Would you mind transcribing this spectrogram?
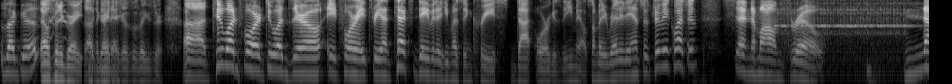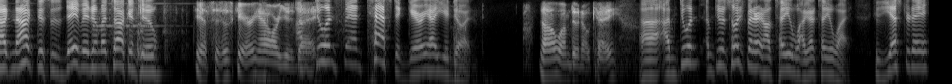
was that good? That was pretty great. That was a Okay, great I answer. was just making sure. Uh, 214-210-8483 on text. David at he must increase.org is the email. Somebody ready to answer the trivia question? Send them on through. Knock, knock. This is David. Who am I talking to? Yes, this is Gary. How are you today? I'm doing fantastic, Gary. How you doing? no, I'm doing okay. Uh, I'm doing I'm doing so much better, and I'll tell you why. I got to tell you why. Because yesterday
